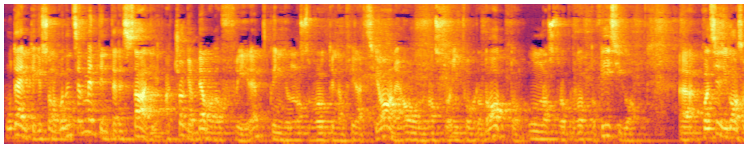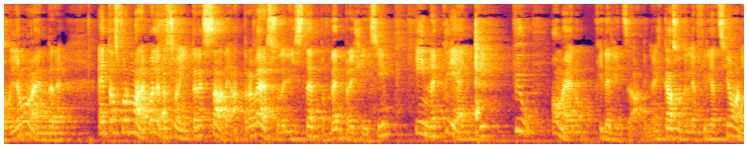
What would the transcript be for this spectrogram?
utenti che sono potenzialmente interessati a ciò che abbiamo da offrire, quindi un nostro prodotto in affiliazione o un nostro infoprodotto, un nostro prodotto fisico, eh, qualsiasi cosa vogliamo vendere, e trasformare quelle persone interessate attraverso degli step ben precisi in clienti più o meno fidelizzati. Nel caso delle affiliazioni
